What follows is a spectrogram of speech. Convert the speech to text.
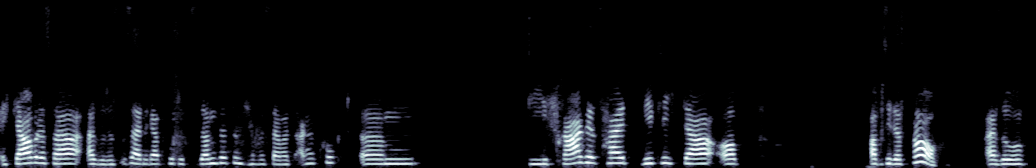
ich glaube, das war, also das ist eine ganz gute Zusammensetzung. Ich habe es damals angeguckt. Ähm, die Frage ist halt wirklich da, ob, ob sie das braucht. Also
